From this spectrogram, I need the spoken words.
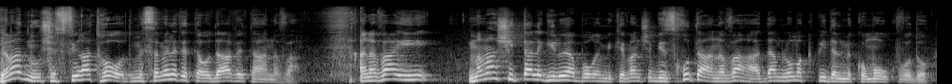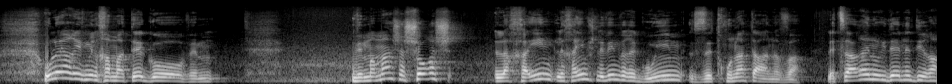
למדנו שספירת הוד מסמלת את ההודעה ואת הענווה. ענווה היא ממש שיטה לגילוי הבורא, מכיוון שבזכות הענווה האדם לא מקפיד על מקומו וכבודו. הוא לא יריב מלחמת אגו, ו... וממש השורש לחיים, לחיים שלווים ורגועים זה תכונת הענווה. לצערנו היא די נדירה.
